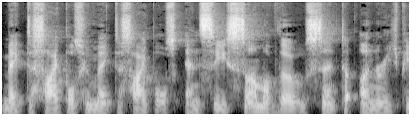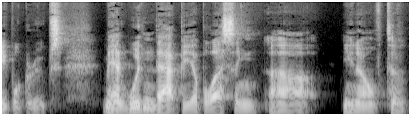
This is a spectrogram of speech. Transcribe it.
make disciples who make disciples and see some of those sent to unreached people groups, man, wouldn't that be a blessing uh, you know, to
